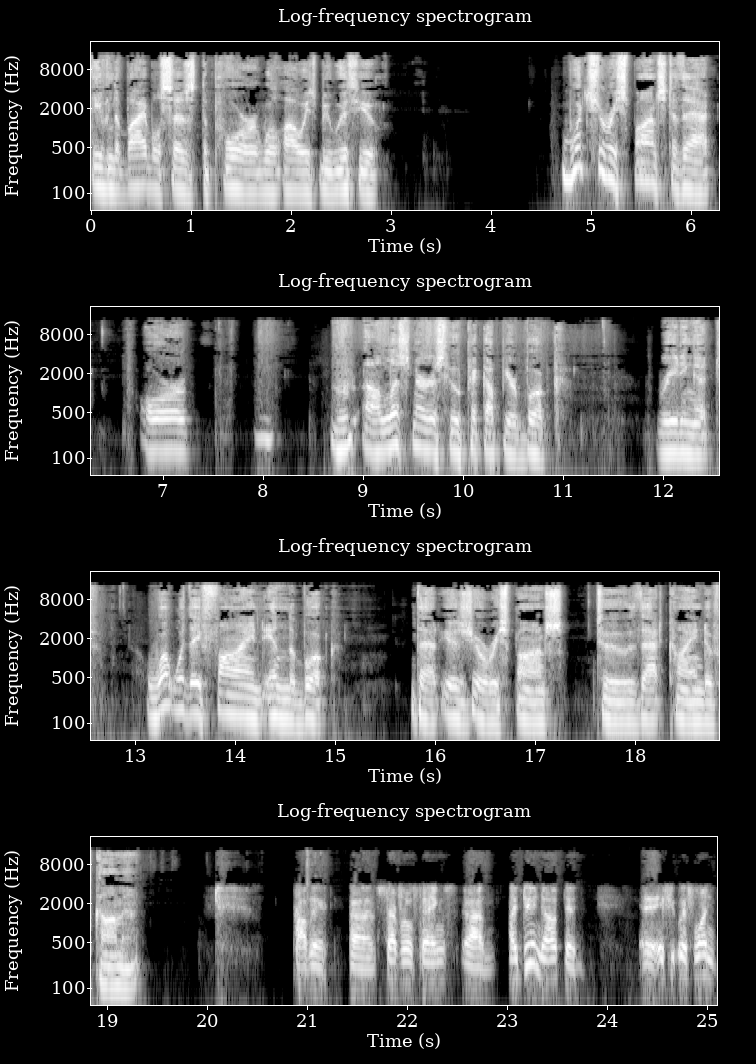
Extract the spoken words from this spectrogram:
Even the Bible says the poor will always be with you. What's your response to that? Or uh, listeners who pick up your book, reading it, what would they find in the book that is your response to that kind of comment? probably uh, several things. Um, I do note that if, if one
